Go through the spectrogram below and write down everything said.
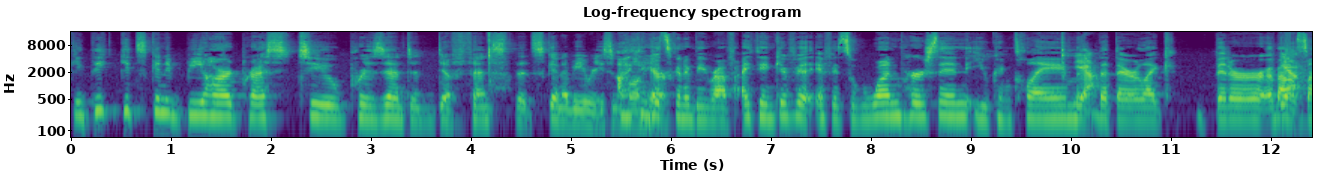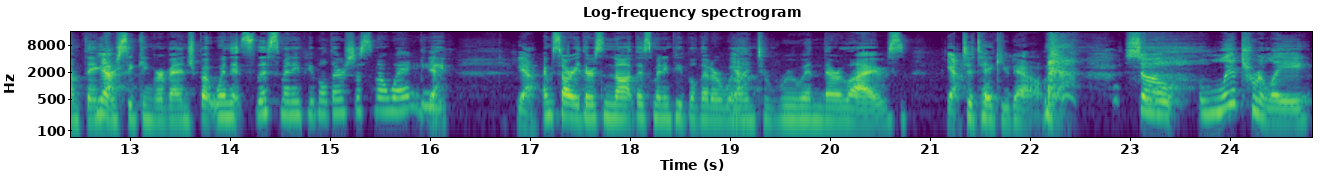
think it's going to be hard pressed to present a defense that's going to be reasonable. I think here. it's going to be rough. I think if it if it's one person, you can claim yeah. that they're like bitter about yeah. something yeah. or seeking revenge, but when it's this many people, there's just no way. Yeah. Yeah. I'm sorry, there's not this many people that are willing to ruin their lives yeah. to take you down. So literally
